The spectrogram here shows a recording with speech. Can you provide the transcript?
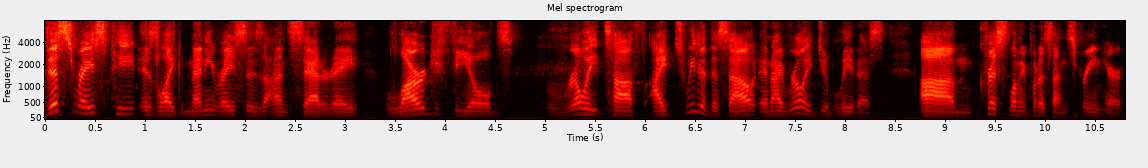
This race, Pete, is like many races on Saturday. Large fields, really tough. I tweeted this out, and I really do believe this. Um, Chris, let me put us on screen here.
